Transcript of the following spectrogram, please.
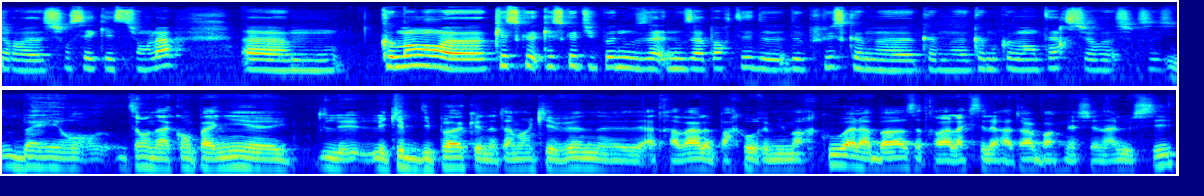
euh, sur ces questions-là. Comment, euh, qu'est-ce que qu'est-ce que tu peux nous, nous apporter de, de plus comme, euh, comme, comme commentaire sur, sur ce sujet? Ben, on, a accompagné euh, l'équipe d'IPOC, notamment Kevin, à travers le parcours Rémi Marcoux à la base, à travers l'accélérateur Banque Nationale aussi.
